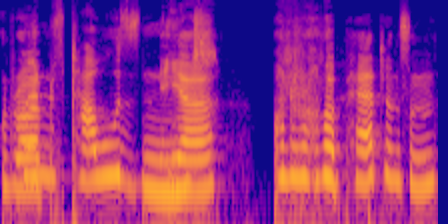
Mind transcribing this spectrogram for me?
Und Robert, 5000. ja, und Robert Pattinson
